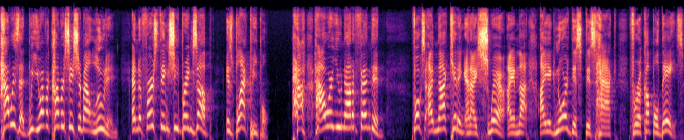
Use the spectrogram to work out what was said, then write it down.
How is that? You have a conversation about looting, and the first thing she brings up is black people. How, how are you not offended? Folks, I'm not kidding, and I swear I am not. I ignored this this hack for a couple days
